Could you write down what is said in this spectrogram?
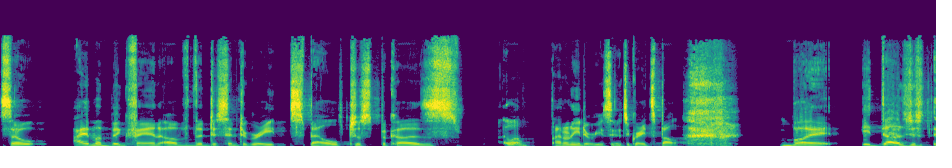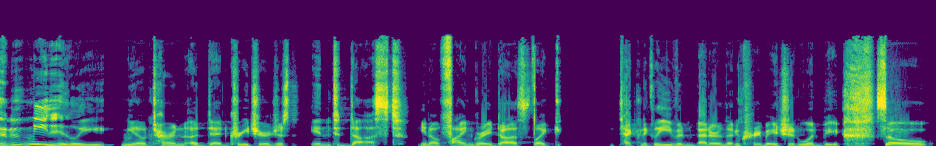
So I am a big fan of the disintegrate spell, just because. Well, I don't need a reason. It's a great spell, but it does just immediately, you know, turn a dead creature just into dust. You know, fine gray dust, like technically even better than cremation would be. So,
